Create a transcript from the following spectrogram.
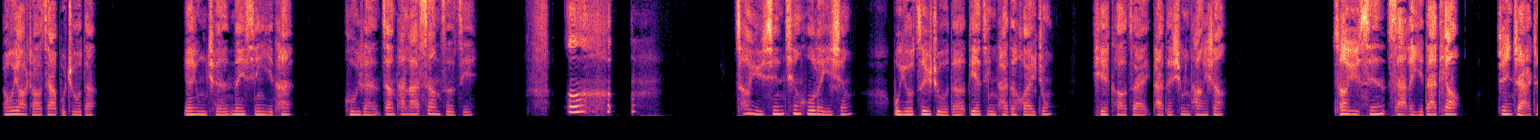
都要招架不住的。杨永全内心一叹，忽然将他拉向自己。嗯。曹雨欣轻呼了一声，不由自主地跌进他的怀中，贴靠在他的胸膛上。曹雨欣吓了一大跳，挣扎着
